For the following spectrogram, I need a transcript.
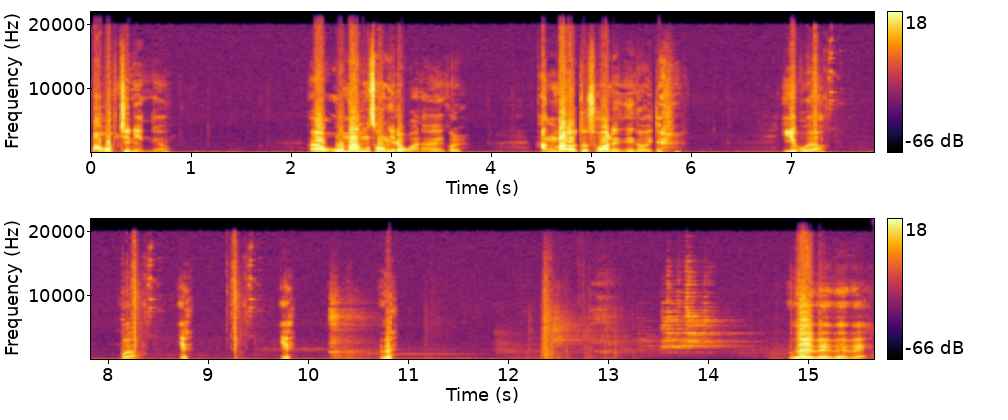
마법진이 있네요. 아 오망성이라고 하나요 이걸? 악마라도 소환했니 너희들 이게 뭐야 뭐야 예? 예? 왜? 왜 왜 왜 왜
